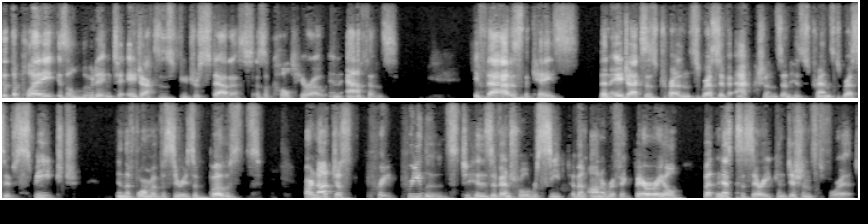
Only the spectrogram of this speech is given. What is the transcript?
that the play is alluding to Ajax's future status as a cult hero in Athens. If that is the case, then Ajax's transgressive actions and his transgressive speech in the form of a series of boasts are not just pre- preludes to his eventual receipt of an honorific burial, but necessary conditions for it.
